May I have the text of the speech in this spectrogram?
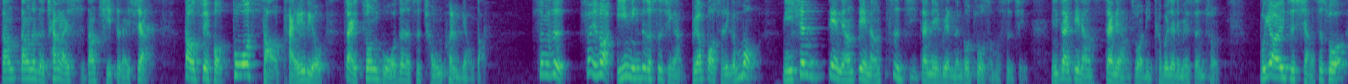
当当那个枪来使，当棋子来下。到最后，多少台流在中国真的是穷困潦倒，是不是？所以说，移民这个事情啊，不要抱成一个梦。你先掂量掂量自己在那边能够做什么事情。你在掂量掂量说，你可不可以在那边生存？不要一直想是说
